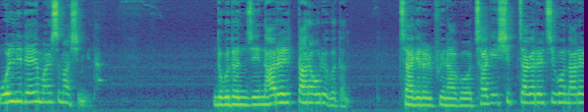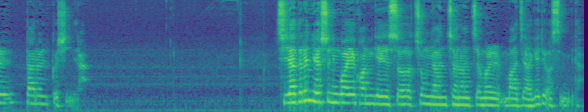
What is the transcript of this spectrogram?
원리에 대해 말씀하십니다. 누구든지 나를 따라오려거든 자기를 부인하고 자기 십자가를 지고 나를 따를 것이니라. 지자들은 예수님과의 관계에서 중요한 전환점을 맞이하게 되었습니다.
